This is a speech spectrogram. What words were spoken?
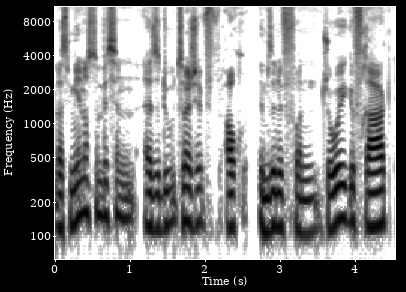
was mir noch so ein bisschen, also du zum Beispiel auch im Sinne von Joey gefragt,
